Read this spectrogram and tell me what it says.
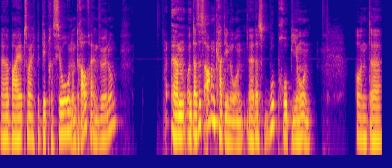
äh, bei zum Beispiel Depression und Raucherentwöhnung. Ähm, und das ist auch ein Katinon, äh, das Bupropion. Und äh,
